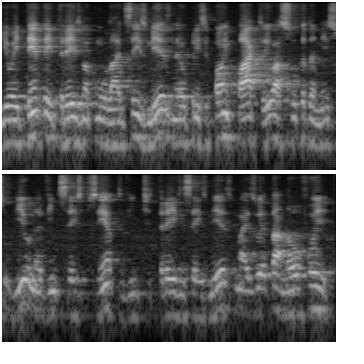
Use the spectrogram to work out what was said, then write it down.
e 83% no acumulado de seis meses, né? O principal impacto aí, o açúcar também subiu, né? 26%, 23% em seis meses, mas o etanol foi,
